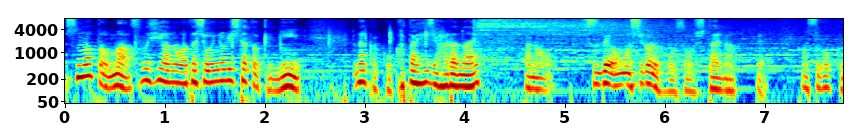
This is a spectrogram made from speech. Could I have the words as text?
その後、まあ、その日、あの、私お祈りした時に、なんかこう、肩肘張らない、あの、素で面白い放送をしたいなって、ま、すごく、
